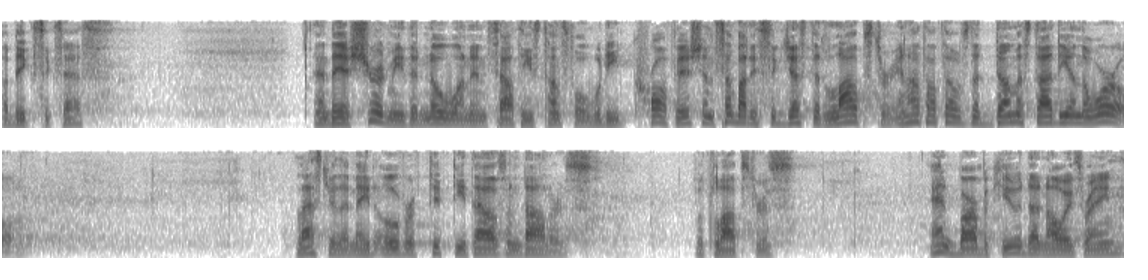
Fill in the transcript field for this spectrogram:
A big success. And they assured me that no one in southeast Huntsville would eat crawfish, and somebody suggested lobster, and I thought that was the dumbest idea in the world. Last year they made over $50,000 with lobsters and barbecue. It doesn't always rain.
